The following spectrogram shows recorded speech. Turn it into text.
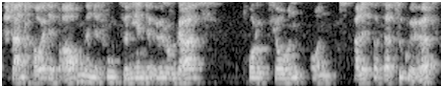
Stand heute brauchen wir eine funktionierende Öl- und Gasproduktion und alles, was dazugehört.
